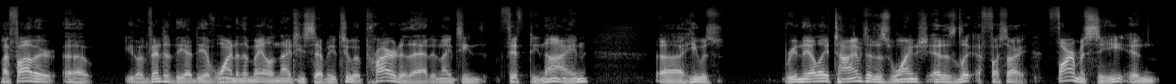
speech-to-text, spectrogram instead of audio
My father, uh, you know, invented the idea of wine in the mail in 1972. But prior to that, in 1959, uh, he was reading the LA Times at his wine at his sorry pharmacy in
